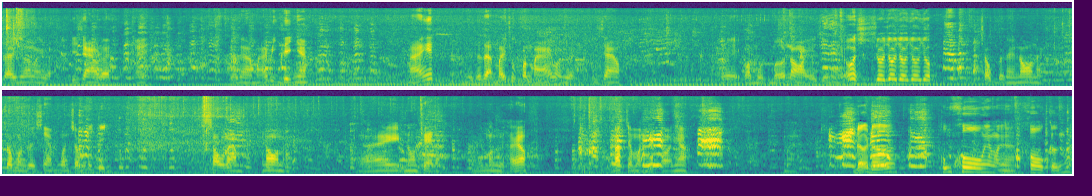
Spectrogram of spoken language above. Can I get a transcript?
đây nữa mọi người. Đi giao đây. Đấy. Đây là mái bình định nha. Mái hết. Người ta dặn mấy chục con mái mọi người. Đi giao. Đấy, còn một mớ nòi ở dưới này. Ôi vô vô vô vô vô. Trống bên này non này. Cho mọi người xem con trống bình định. Sau làm non này. Đấy non chè này. Đấy mọi người thấy không? Bắt cho mọi người coi nha đỡ đỡ cũng khô nha mọi người khô cứng rồi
